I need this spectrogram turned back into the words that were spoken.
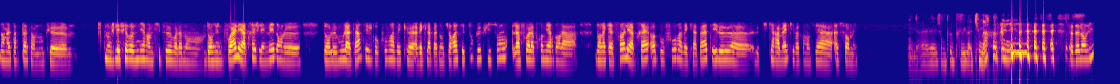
dans la tarte tatin. Donc donc je les fais revenir un petit peu voilà dans, dans une poêle et après je les mets dans le dans le moule à tarte et je recouvre avec euh, avec la pâte. Donc il y aura cette double cuisson, la fois la première dans la dans la casserole et après hop au four avec la pâte et le euh, le petit caramel qui va commencer à, à se former. Euh, j'en peux plus là, tu m'as. ça donne envie.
